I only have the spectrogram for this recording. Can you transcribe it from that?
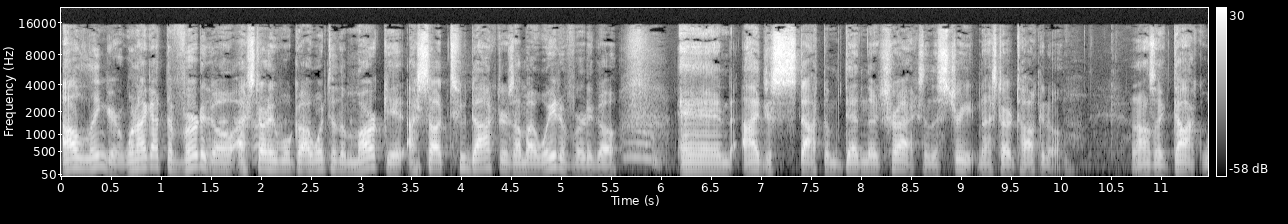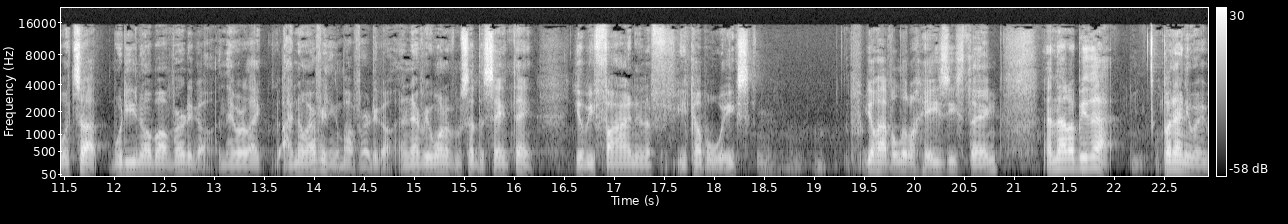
I'll linger. When I got the vertigo, I started. I went to the market. I saw two doctors on my way to vertigo, and I just stopped them dead in their tracks in the street, and I started talking to them. And I was like, Doc, what's up? What do you know about vertigo? And they were like, I know everything about vertigo. And every one of them said the same thing. You'll be fine in a few, couple weeks. Mm-hmm. You'll have a little hazy thing, and that'll be that. But anyway,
